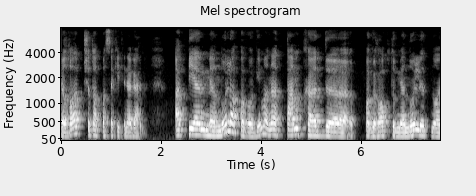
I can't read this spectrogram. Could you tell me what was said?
Dėl to šito pasakyti negalime. Apie menulio pavogimą, na, tam, kad e, pagrobtų menulį nuo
